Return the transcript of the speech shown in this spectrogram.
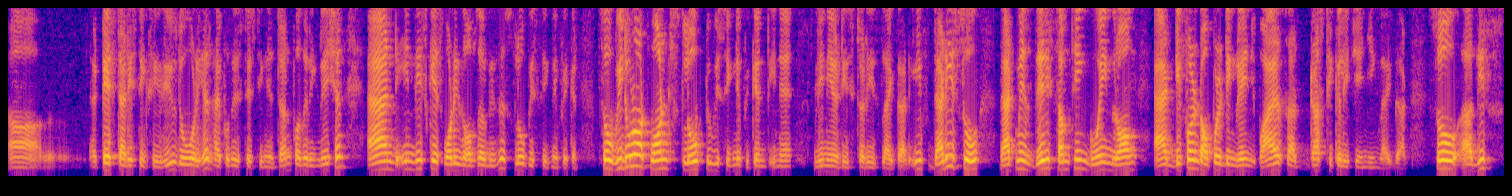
uh, test statistics is used over here. Hypothesis testing is done for the regression. And in this case what is observed is the slope is significant. So, we do not want slope to be significant in a linearity studies like that. If that is so that means there is something going wrong at different operating range. Bias are drastically changing like that. So, uh, this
